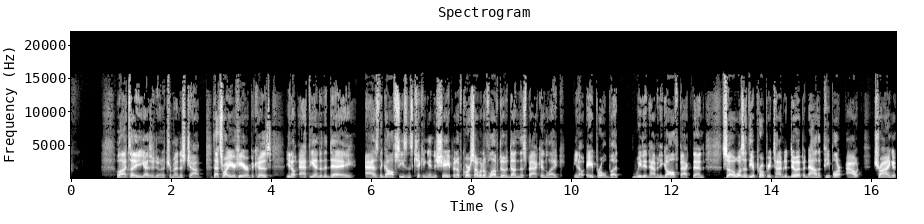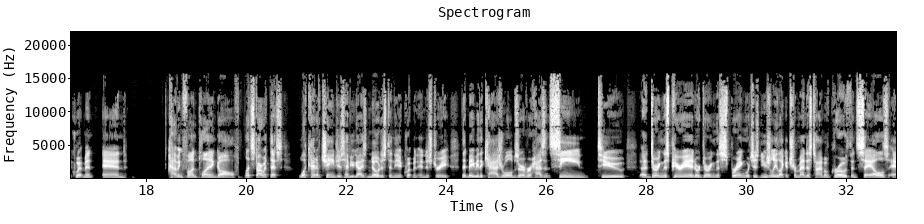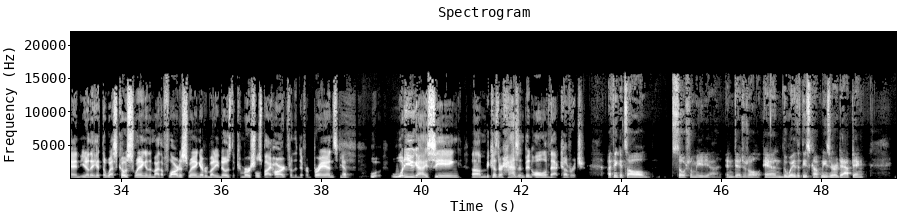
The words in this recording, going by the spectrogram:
Well, I tell you, you guys are doing a tremendous job. That's why you're here because, you know, at the end of the day, as the golf season's kicking into shape, and of course, I would have loved to have done this back in like, you know, April, but we didn't have any golf back then. So it wasn't the appropriate time to do it. But now that people are out trying equipment and having fun playing golf, let's start with this. What kind of changes have you guys noticed in the equipment industry that maybe the casual observer hasn't seen to uh, during this period or during the spring, which is usually like a tremendous time of growth and sales. And, you know, they hit the West Coast swing and then by the Florida swing, everybody knows the commercials by heart for the different brands. Yep. W- what are you guys seeing? Um, because there hasn't been all of that coverage. I think it's all social media and digital and the way that these companies are adapting.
